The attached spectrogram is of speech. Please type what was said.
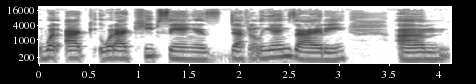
what I what I keep seeing is definitely anxiety. Um,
